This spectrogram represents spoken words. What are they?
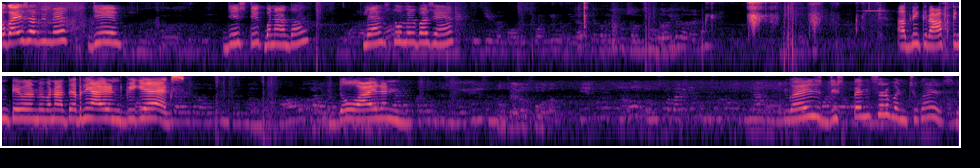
अब गाइस अभी मैं ये ये स्टिक बनाता हूँ। प्लान्स तो मेरे पास हैं। अपनी क्राफ्टिंग टेबल में बनाते हैं अपनी आयरन पिकेक्स दो आयरन गाइस डिस्पेंसर बन चुका है इससे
